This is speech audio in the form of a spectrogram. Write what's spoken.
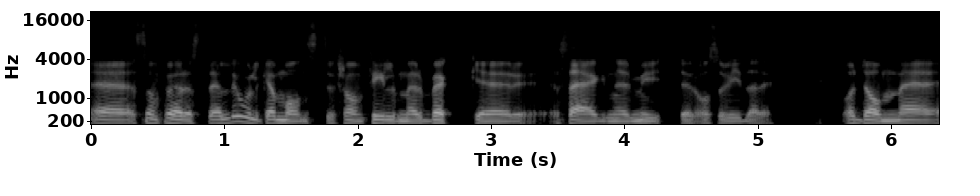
eh, som föreställde olika monster från filmer, böcker, sägner, myter och så vidare. Och de, eh,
